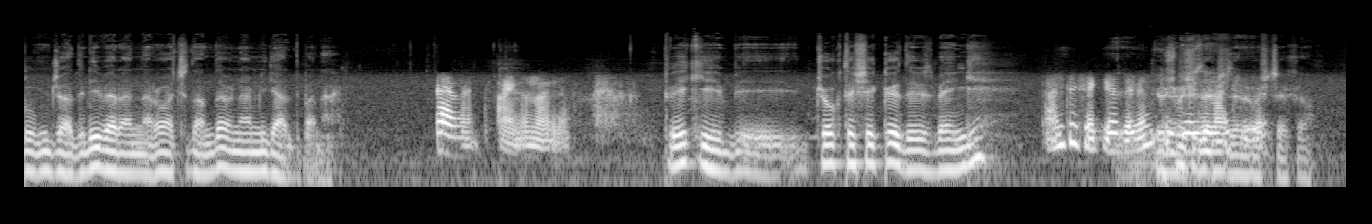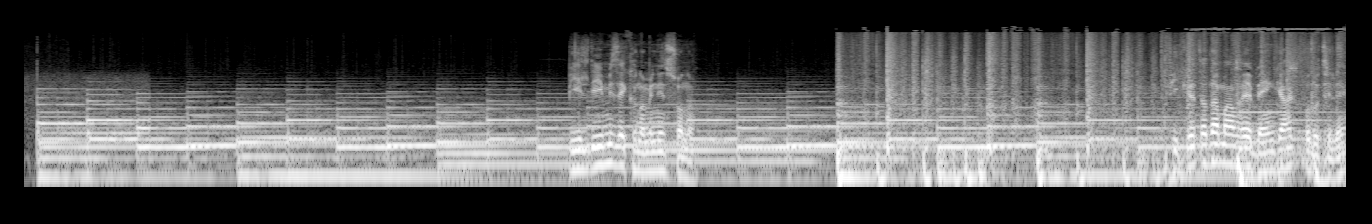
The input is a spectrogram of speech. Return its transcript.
bu mücadeleyi verenler. O açıdan da önemli geldi bana. Evet aynen öyle. Peki çok teşekkür ederiz Bengi. Ben teşekkür ederim. Görüşmek üzere. üzere. Hoşçakal. Bildiğimiz ekonominin sonu. Fikret Adaman ve Bengi Akbulut ile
